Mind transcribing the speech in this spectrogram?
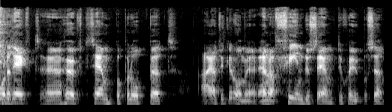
på direkt. Eh, högt tempo på loppet. Ja, jag tycker om det. En Findus M till 7%.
